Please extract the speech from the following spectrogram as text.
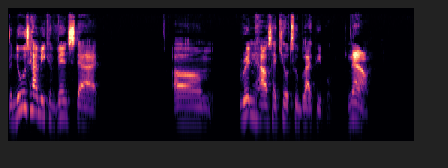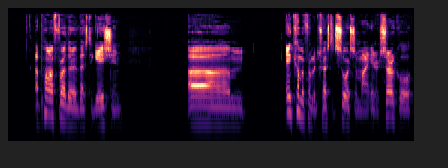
The news had me convinced that um, Rittenhouse had killed two black people. Now, upon further investigation, um, and coming from a trusted source in my inner circle,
